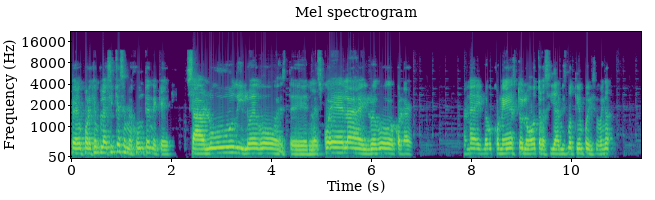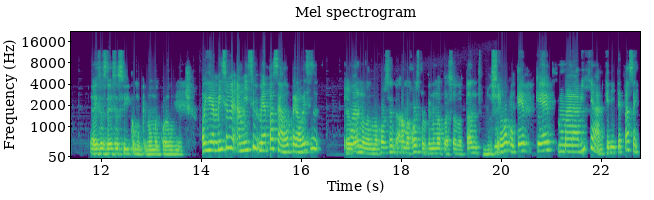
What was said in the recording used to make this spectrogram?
Pero por ejemplo, así que se me junten de que salud y luego este en la escuela y luego con la y luego con esto y lo otro así al mismo tiempo y dice, venga, esas de esas sí, como que no me acuerdo mucho. Oye, a mí se me, a mí se me ha pasado, pero a veces. Qué bueno, a lo, mejor a lo mejor es porque no me ha pasado tanto, no sé. No, porque qué maravilla, que ni te pase.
